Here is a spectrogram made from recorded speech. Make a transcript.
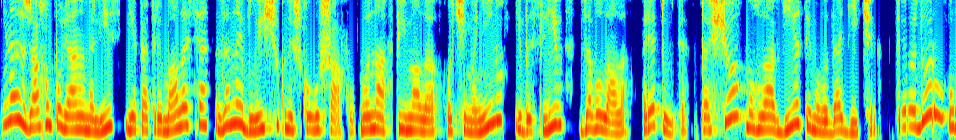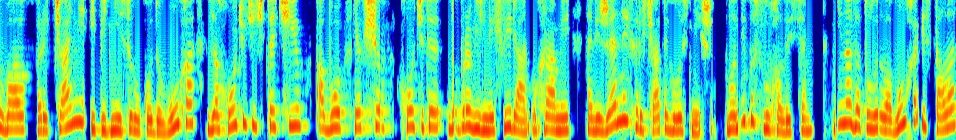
Ніна з жахом поглянула на ліс, яка трималася за найближчу книжкову шафу. Вона піймала очима Ніну і без слів заволала Рятуйте! Та що могла вдіяти молода дівчина? Теодору урвав речання і підніс руку до вуха, захочучи читачів, або, якщо хочете, добровільних вірян у храмі навіжених ричати голосніше. Вони послухалися. Ніна затулила вуха і стала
